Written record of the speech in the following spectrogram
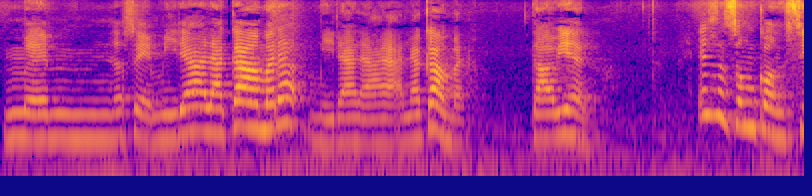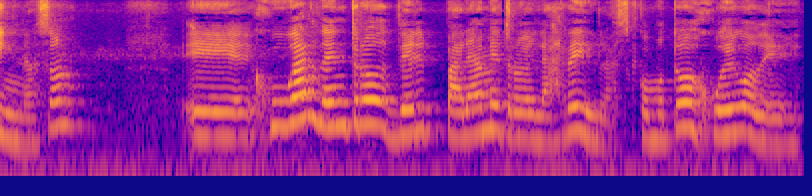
no sé, mira a la cámara, mira a la, cámara. Está bien. Esas son consignas, son eh, jugar dentro del parámetro de las reglas, como todo juego de,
